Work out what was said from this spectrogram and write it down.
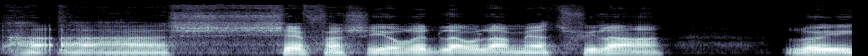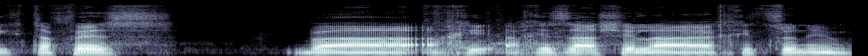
השפע שיורד לעולם מהתפילה לא ייתפס באחיזה של החיצונים.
